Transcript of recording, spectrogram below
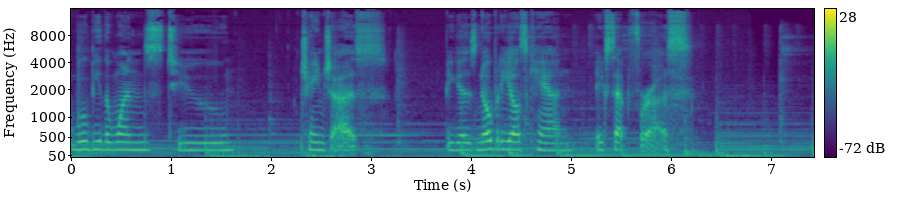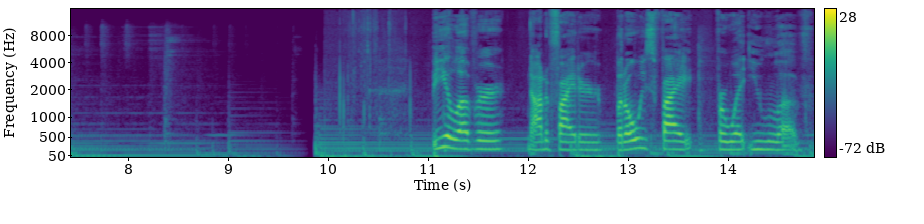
we'll be the ones to change us because nobody else can except for us. Be a lover, not a fighter, but always fight for what you love.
